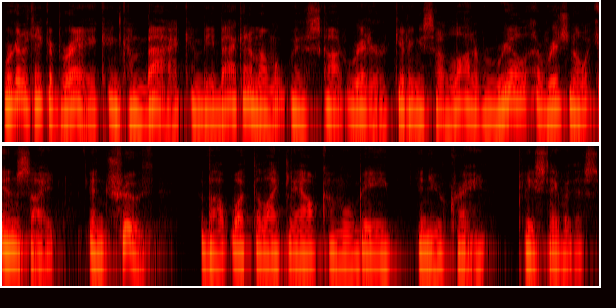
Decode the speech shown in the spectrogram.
We're going to take a break and come back and be back in a moment with Scott Ritter, giving us a lot of real original insight and truth about what the likely outcome will be in Ukraine. Please stay with us.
